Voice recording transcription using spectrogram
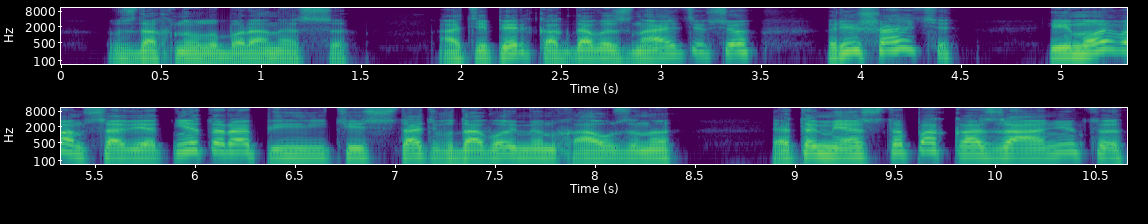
— вздохнула баронесса. «А теперь, когда вы знаете все, решайте. И мой вам совет — не торопитесь стать вдовой Мюнхгаузена. Это место пока занято.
